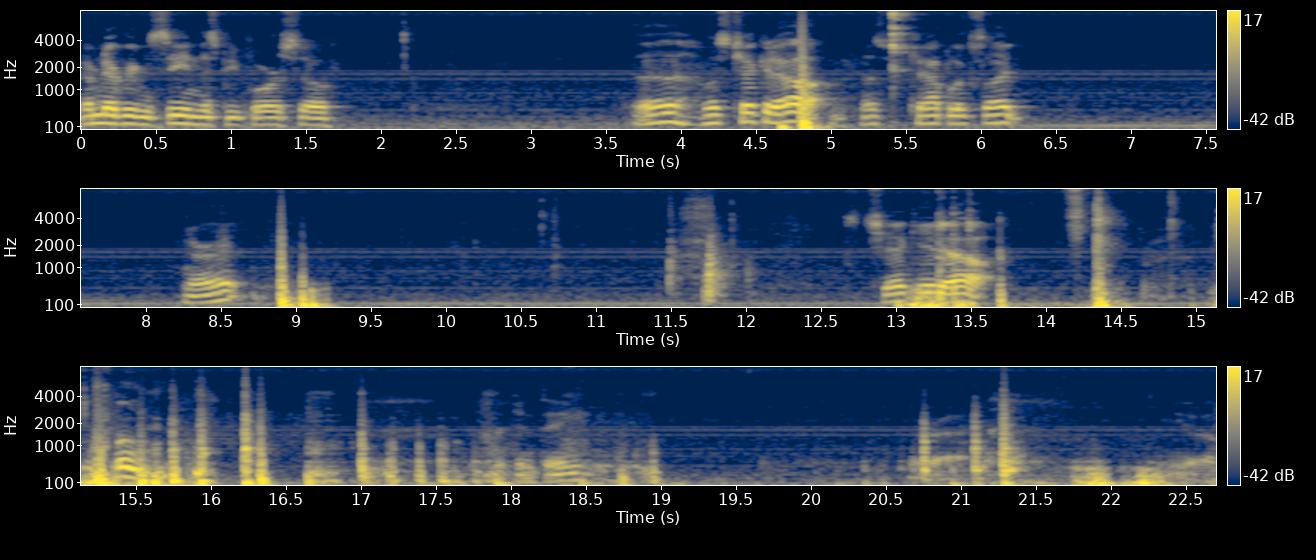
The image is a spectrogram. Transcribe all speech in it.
I've never even seen this before, so uh, let's check it out. That's what the cap looks like. Alright. Let's check it out. Boom. Freaking thing. Alright. Uh,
